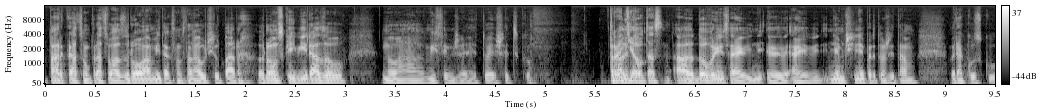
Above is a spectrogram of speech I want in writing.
Párkrát som pracoval s Rómami, tak som sa naučil pár rómskych výrazov, no a myslím, že to je všetko. Tretia otázka. A dohovorím sa aj, aj v Nemčine, pretože tam v Rakúsku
